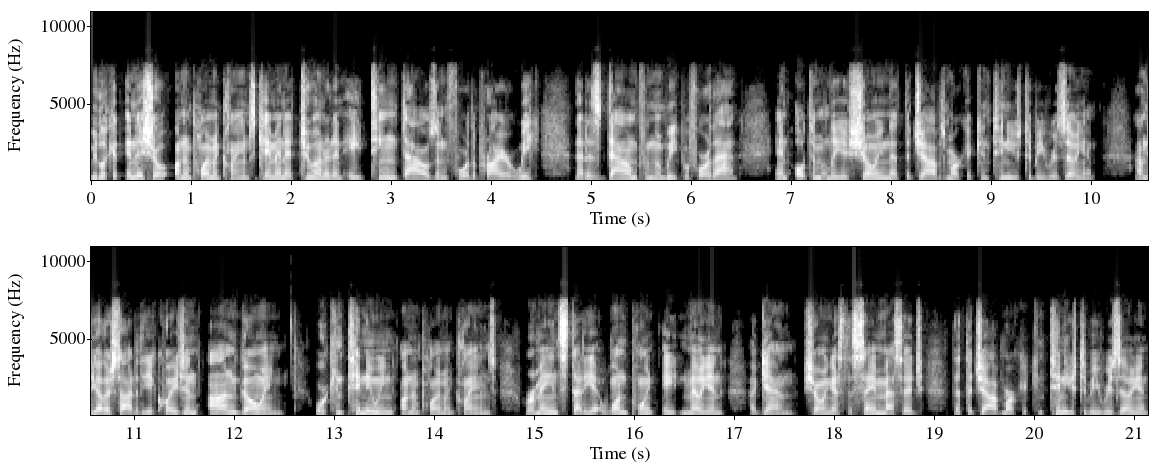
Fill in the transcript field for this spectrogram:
We look at initial unemployment claims came in at 218,000 for the prior week. That is down from the week before that and ultimately is showing that the jobs market continues to be resilient. On the other side of the equation, ongoing or continuing unemployment claims remain steady at 1.8 million, again showing us the same message that the job market continues to be resilient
